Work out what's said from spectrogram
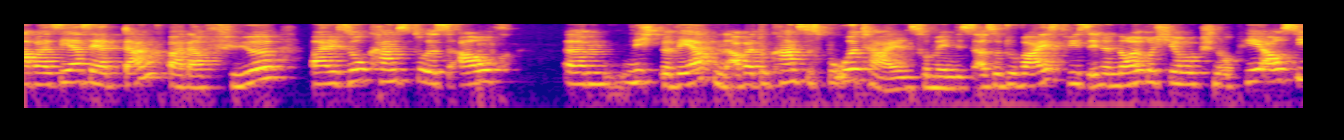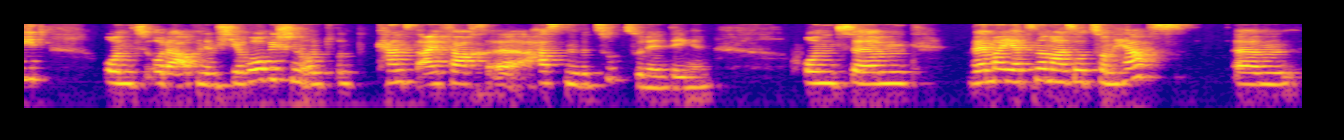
aber sehr, sehr dankbar dafür, weil so kannst du es auch ähm, nicht bewerten, aber du kannst es beurteilen zumindest. Also du weißt, wie es in einem neurochirurgischen OP aussieht und oder auch in einem chirurgischen und, und kannst einfach, äh, hast einen Bezug zu den Dingen. Und ähm, wenn man jetzt nochmal so zum Herz ähm,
